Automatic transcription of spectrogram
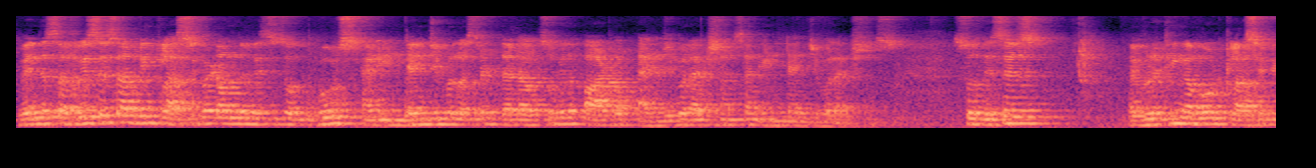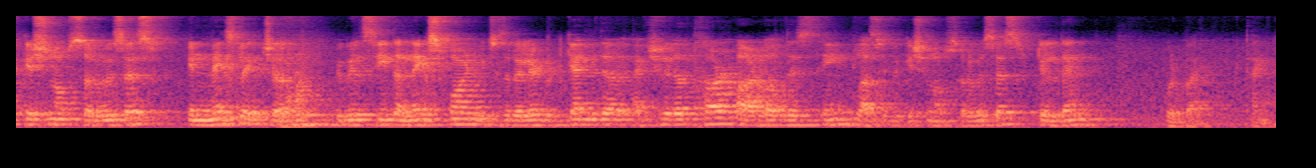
When the services are being classified on the basis of goods and intangible assets, that also be the part of tangible actions and intangible actions. So this is everything about classification of services. In next lecture, uh-huh. we will see the next point which is related. It can be the actually the third part of this thing, classification of services. Till then, goodbye. Thank you.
